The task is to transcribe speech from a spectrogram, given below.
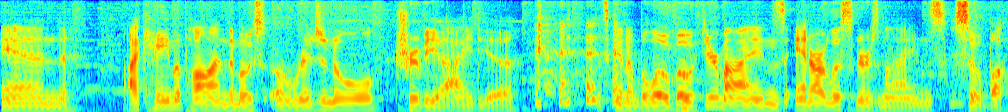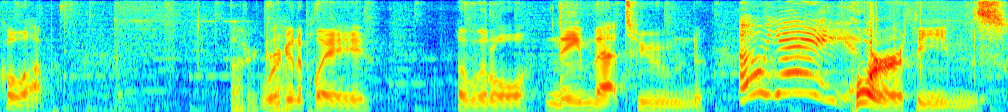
and I came upon the most original trivia idea. it's going to blow both your minds and our listeners' minds. So buckle up. Buttercup. We're going to play a little name that tune Oh yay! horror themes.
